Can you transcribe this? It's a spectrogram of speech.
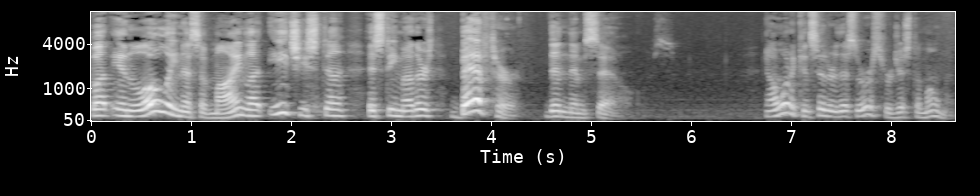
but in lowliness of mind, let each esteem others better than themselves. Now, I want to consider this verse for just a moment.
